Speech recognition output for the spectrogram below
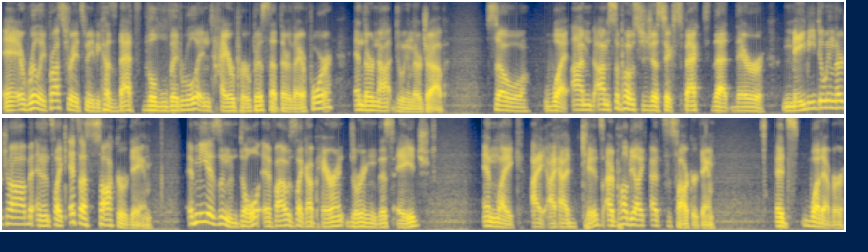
it it really frustrates me because that's the literal entire purpose that they're there for and they're not doing their job. So what? I'm I'm supposed to just expect that they're maybe doing their job and it's like it's a soccer game. And me as an adult, if I was like a parent during this age and like I, I had kids, I'd probably be like, it's a soccer game. It's whatever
